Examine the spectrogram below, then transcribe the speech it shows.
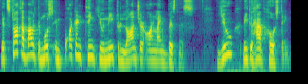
let's talk about the most important thing you need to launch your online business. You need to have hosting.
